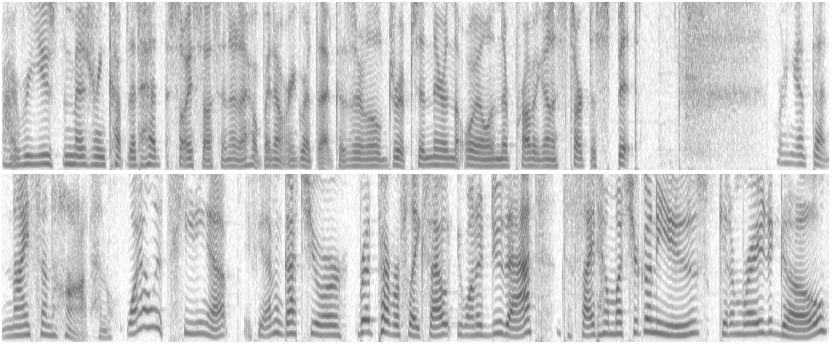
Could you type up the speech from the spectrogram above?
I reused the measuring cup that had soy sauce in it. I hope I don't regret that because there are little drips in there in the oil and they're probably going to start to spit. We're going to get that nice and hot. And while it's heating up, if you haven't got your red pepper flakes out, you want to do that. Decide how much you're going to use. Get them ready to go.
